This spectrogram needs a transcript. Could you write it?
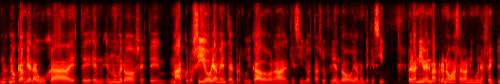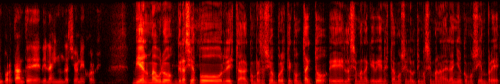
no, cambia la aguja este, en, números este, macro. Sí, obviamente al perjudicado, ¿verdad? El que sí lo está sufriendo, obviamente que sí. Pero a nivel macro no vas a ver ningún efecto importante de, las inundaciones, Jorge. Bien, Mauro, gracias por esta conversación, por este contacto. Eh, la semana que viene estamos en la última semana del año, como siempre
